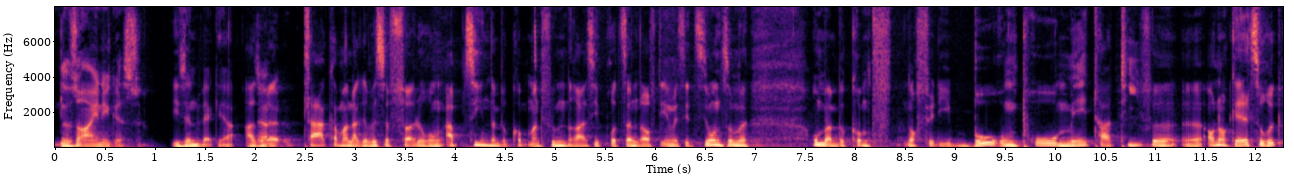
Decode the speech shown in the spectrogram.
Das ist einiges. Die sind weg, ja. Also ja. Da, klar kann man da gewisse Förderungen abziehen, dann bekommt man 35 Prozent auf die Investitionssumme und man bekommt noch für die Bohrung pro Meter Tiefe äh, auch noch Geld zurück.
